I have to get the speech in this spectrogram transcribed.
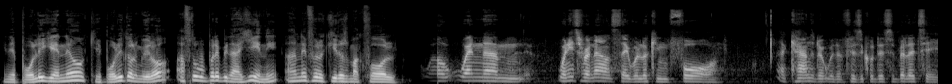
Είναι πολύ γενναίο και πολύ τολμηρό αυτό που πρέπει να γίνει, ανέφερε ο κύριος Μακφόλ. Well, when, um, when ITER announced they were looking for a candidate with a physical disability,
